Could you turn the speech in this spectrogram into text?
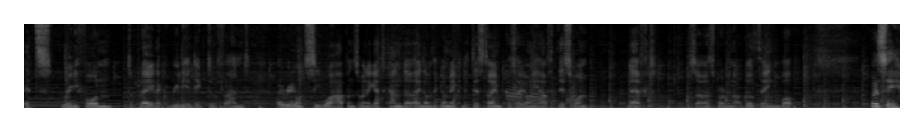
It's really fun to play, like really addictive, and I really want to see what happens when I get to Canada. I don't think I'm making it this time because I only have this one left, so it's probably not a good thing, but we'll see.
